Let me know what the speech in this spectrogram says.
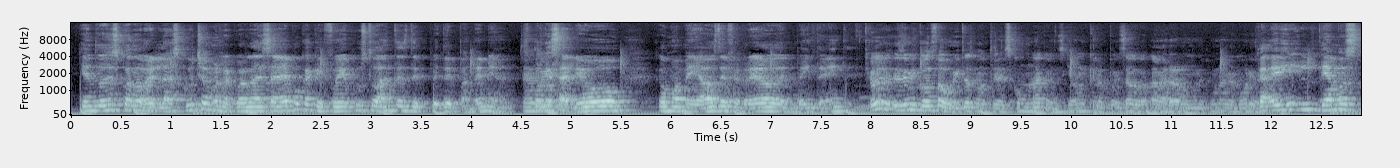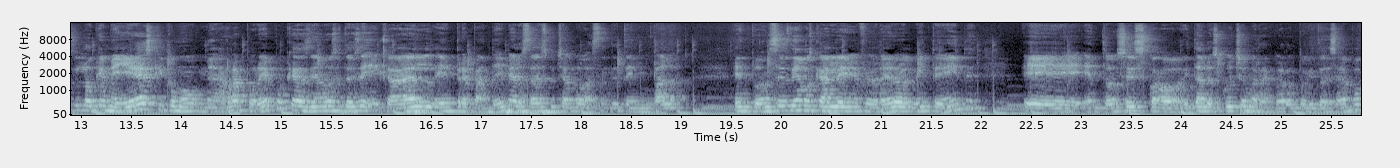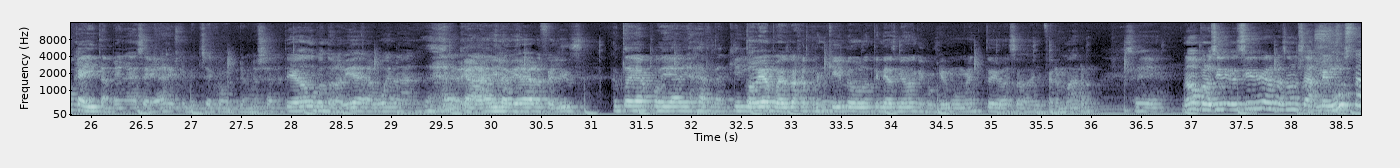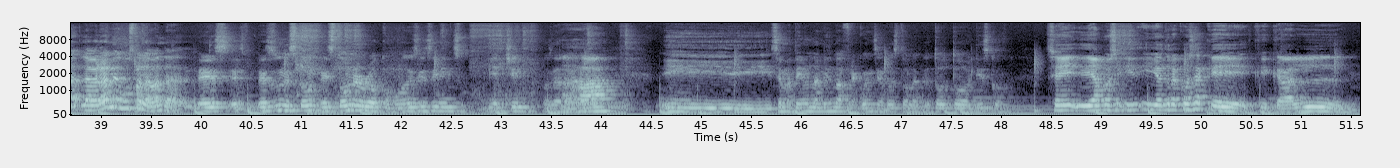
Y entonces cuando la escucho me recuerda a esa época que fue justo antes de, de pandemia. Ah, Porque salió como a mediados de febrero del 2020. Creo que es de mis cosas favoritas cuando tienes como una canción que la puedes ag- agarrar un- una memoria. Y, digamos, lo que me llega es que como me agarra por épocas, digamos, entonces eh, cabal en prepandemia lo estaba escuchando bastante Tame Impala. Entonces, digamos, cabal en febrero del 2020. Eh, entonces, cuando ahorita lo escucho, me recuerda un poquito de esa época y también a ese viaje que me eché con mi prima Shana. Digamos cuando la vida era buena y la, vida era feliz. Todavía podía viajar tranquilo. Todavía puedes bajar tranquilo, no tenías miedo de que en cualquier momento ibas a enfermar. Sí. No, pero sí, sí tienes razón, o sea, me gusta, la verdad me gusta la banda. Es, es, es un stone- stoner rock, como decís, bien, bien chill. O sea, la Ajá. verdad. Y se mantiene una misma frecuencia, pues, todo, todo, todo el disco. Sí, digamos, y, y otra cosa que, que cabal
